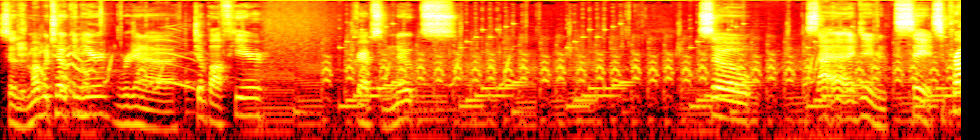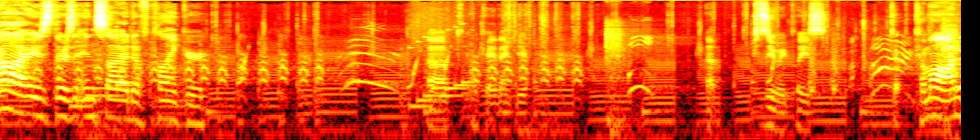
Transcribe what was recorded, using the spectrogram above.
So there's Mumbo token here. We're gonna jump off here, grab some notes. So I, I didn't even say it. Surprise! There's an inside of Clanker. Uh, okay, thank you. Uh, Kazooie, please. C come on!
